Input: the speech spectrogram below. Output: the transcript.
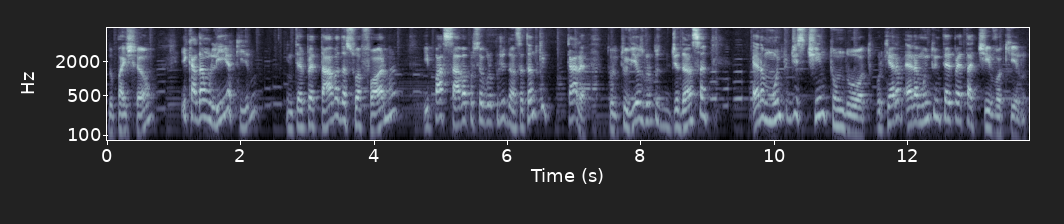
do Paixão e cada um lia aquilo, interpretava da sua forma e passava pro seu grupo de dança. Tanto que, cara, tu, tu via os grupos de dança eram muito distintos um do outro, porque era, era muito interpretativo aquilo.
